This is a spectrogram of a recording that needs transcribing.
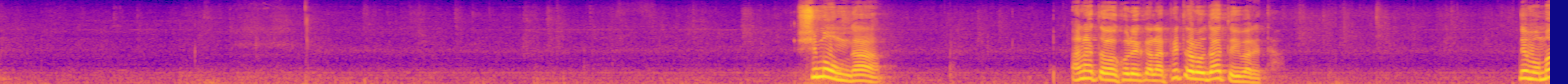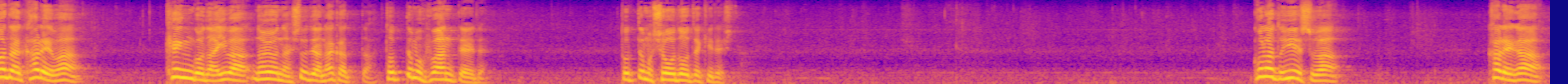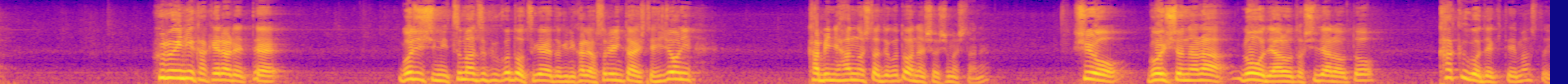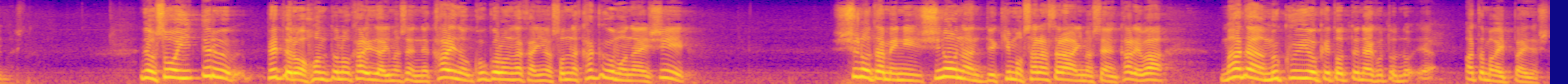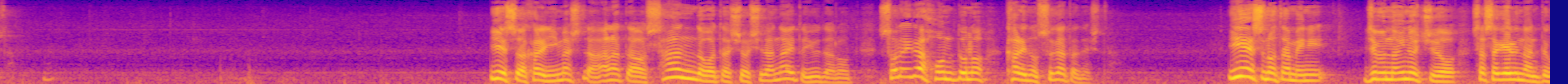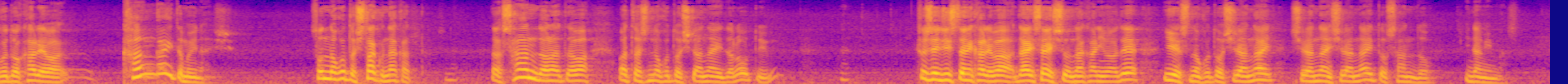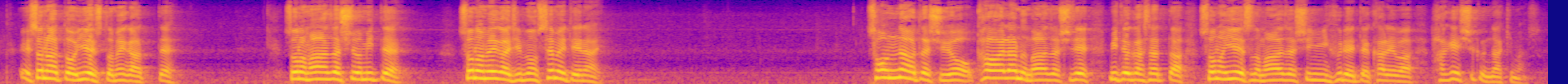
シモンがあなたはこれからペテロだと言われた。でもまだ彼は堅固な岩のような人ではなかった。とっても不安定でとっても衝動的でした。この後イエスは彼がふるいにかけられてご自身につまずくことを告げられた時に彼はそれに対して非常に過敏に反応したということを話をしましたね。主よご一緒なら老であろうと死であろうと覚悟できていますと言いました。でもそう言ってるペテロは本当の彼ではありませんね。彼の心の中にはそんな覚悟もないし主のために死のうなんていう気もさらさらありません。彼はまだ報いを受け取ってないことの頭がいっぱいでした。イエスは彼に言いました。あなたは三度私を知らないと言うだろう。それが本当の彼の姿でした。イエスのために自分の命を捧げるなんてことを彼は考えてもいないしそんなことしたくなかった。だから三度あなたは私のことを知らないだろうという。そして実際に彼は大祭司の中庭でイエスのことを知らない知らない知らないと三度否みます。その後イエスと目があってその眼差しを見てその目が自分を責めていない。そんな私を変わらぬ眼差しで見てくださったそのイエスの眼差しに触れて彼は激しく泣きます。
